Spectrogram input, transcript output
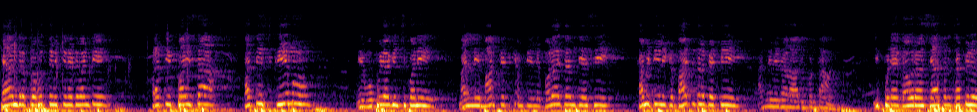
కేంద్ర ప్రభుత్వం ఇచ్చినటువంటి ప్రతి పైసా ప్రతి స్కీము మీరు ఉపయోగించుకొని మళ్ళీ మార్కెట్ కమిటీని బలోపేతం చేసి కమిటీలకి బాధ్యతలు పెట్టి అన్ని విధాలు ఆదుకుంటాం. ఇప్పుడే గౌరవ శాసనసభ్యులు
